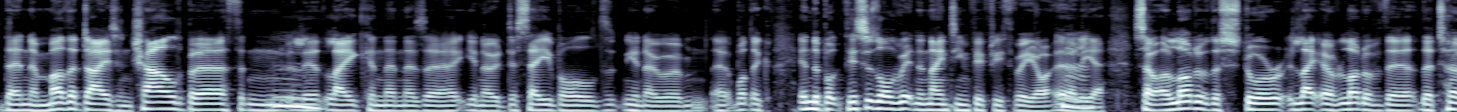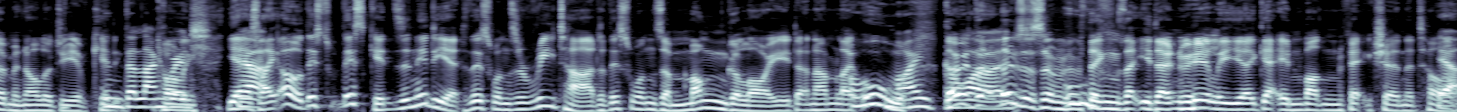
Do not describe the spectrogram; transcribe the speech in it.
then a mother dies in childbirth and li- like and then there's a you know disabled you know um, uh, what they in the book this is all written in 1953 or earlier so a lot of the story like a lot of the the terminology of kid In the calling language, yeah, it's like oh this this kid's an idiot this one's a retard this one's a mongoloid and i'm like Oh my those, God. those are some Oof. things that you don't really uh, get in modern fiction at all Yeah,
